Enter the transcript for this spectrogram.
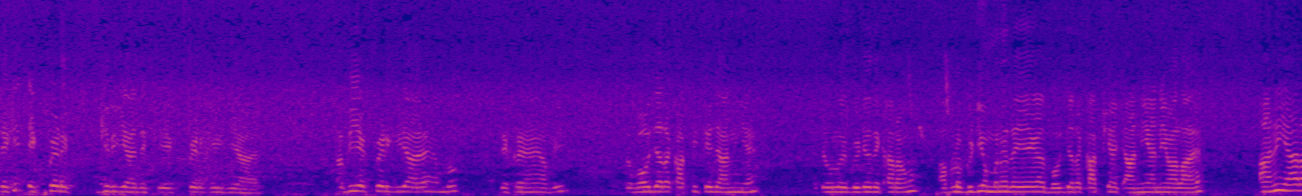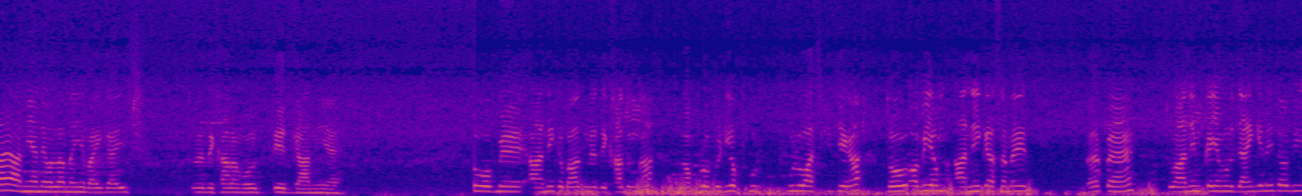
देखिए, एक पेड़ गिर गया है, देखिए, एक पेड़ गिर गया है। अभी एक पेड़ गिरा है, हम लोग देख रहे हैं अभी। तो बहुत ज़्यादा काफ़ी तेज़ आनी है। जो लोग वीडियो दिखा रहा हूँ, आप लोग वीडियो बने रहिएगा, बहुत ज़्यादा काफ़ी आज आनी आने वाला है। आनी आ रहा है आनी आने वाला नहीं है भाई गाइस तो दिखा रहा हूँ, बहुत तेज़ गानी है। तो वो मैं आने के बाद मैं दिखा दूँगा। तो आप लोग वीडियो फुल फुल वॉच कीजिएगा। तो अभी हम आने का समय घर पे हैं तो आने में कहीं हम लोग जाएँगे नहीं तो अभी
